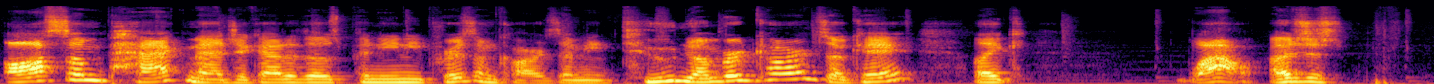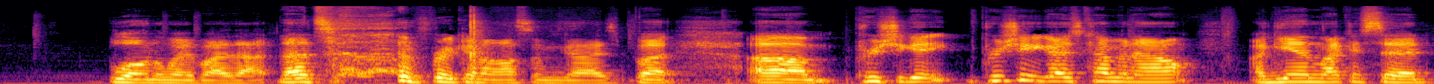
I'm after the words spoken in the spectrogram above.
awesome pack magic out of those Panini Prism cards. I mean, two numbered cards, okay? Like, wow, I was just blown away by that. That's freaking awesome, guys. But um, appreciate appreciate you guys coming out. Again, like I said,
